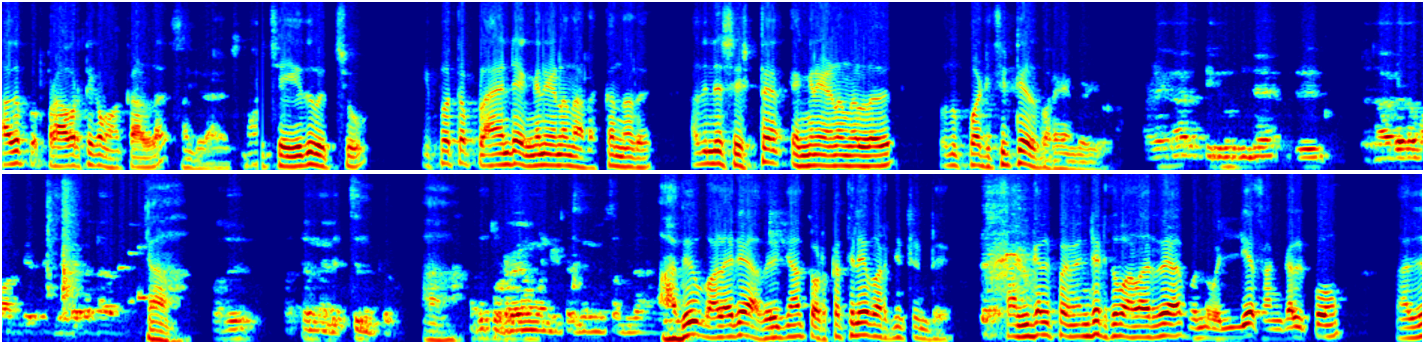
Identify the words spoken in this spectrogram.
അത് പ്രാവർത്തികമാക്കാനുള്ള സംവിധാനം ചെയ്തു. വെച്ചു. ഇപ്പോഴത്തെ പ്ലാന്റ് എങ്ങനെയാണ് നടക്കുന്നത്? അതിന്റെ സിസ്റ്റം എങ്ങനെയാണെന്നുള്ളത് ഒന്ന് പഠിച്ചിട്ടേ അത് പറയാൻ കഴിയുള്ളൂ. ആ. അത് നിലച്ചു നിലച്ച് നിൽക്കും ആ അത് വളരെ അത് ഞാൻ തുടക്കത്തിലേ പറഞ്ഞിട്ടുണ്ട്. സങ്കല്പം എന്റെ അടുത്ത് വളരെ വലിയ സങ്കല്പവും നല്ല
